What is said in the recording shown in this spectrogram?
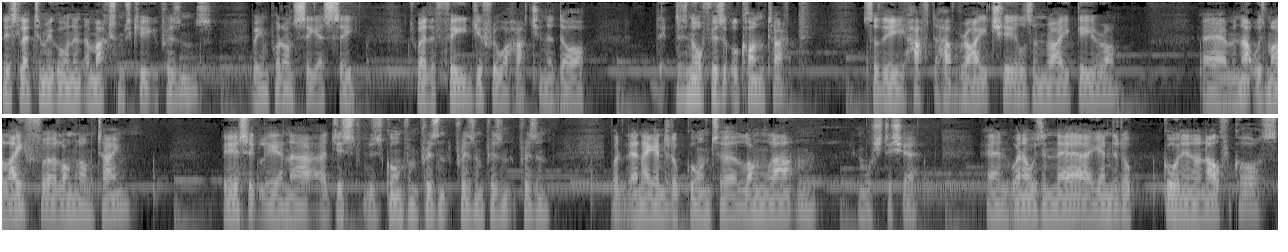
this led to me going into maximum security prisons, being put on CSC. It's where they feed you through a hatch in the door. There's no physical contact. so they have to have riot shields and riot gear on. Um, and that was my life for a long, long time, basically. And I, I, just was going from prison to prison, prison to prison. But then I ended up going to Long Lartin in Worcestershire. And when I was in there, I ended up going in an alpha course.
